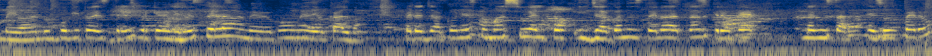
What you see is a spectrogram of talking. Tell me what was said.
me iba dando un poquito de estrés porque me miro este lado y me veo como medio calva. Pero ya con esto más suelto y ya cuando esté lo de atrás creo que me gustará. Eso espero.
